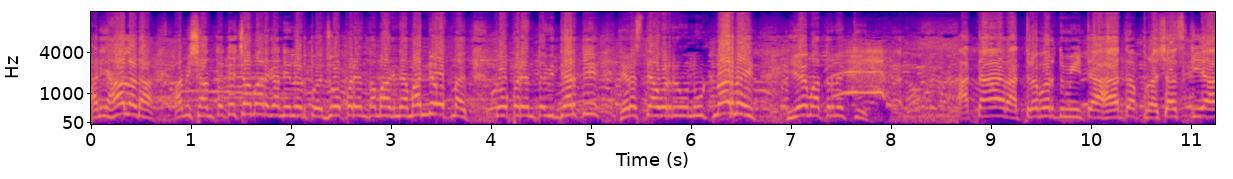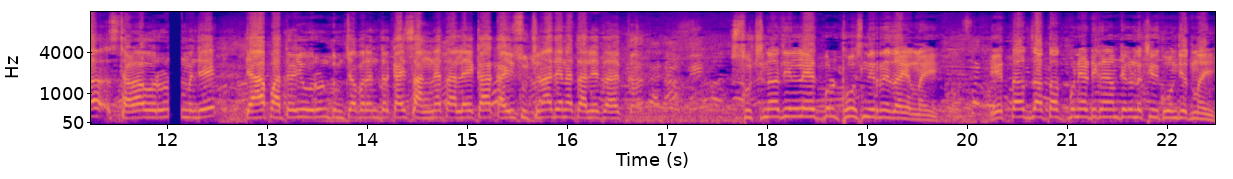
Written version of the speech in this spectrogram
आणि हा लढा आम्ही शांततेच्या मार्गाने लढतोय. जोपर्यंत मागण्या मान्य होत नाहीत तोपर्यंत विद्यार्थी हे रस्त्यावर उठणार नाहीत. हे मात्र नक्की. आता रात्रभर तुम्ही इथे आहात. प्रशासकीय स्थळावरून म्हणजे त्या पातळीवरून तुमच्यापर्यंत काही सांगण्यात आलंय का? काही सूचना देण्यात आल्या आहेत का? सूचना दिलेल्या आहेत पण ठोस निर्णय झालेला नाही. येतात जातात पण या ठिकाणी आमच्याकडे लक्ष कोण देत नाही.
